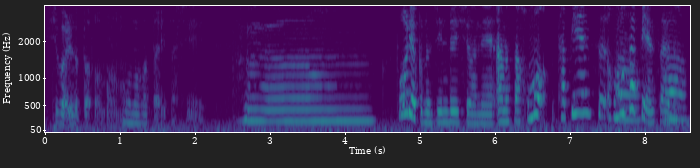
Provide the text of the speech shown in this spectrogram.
司馬遼太郎の物語だし。ふーん暴力の人類史はねあのさホモサピエンスホモ・サピエンスあるじゃん。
